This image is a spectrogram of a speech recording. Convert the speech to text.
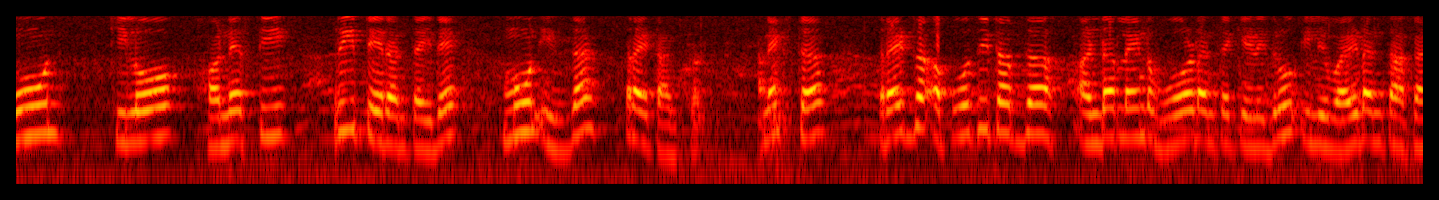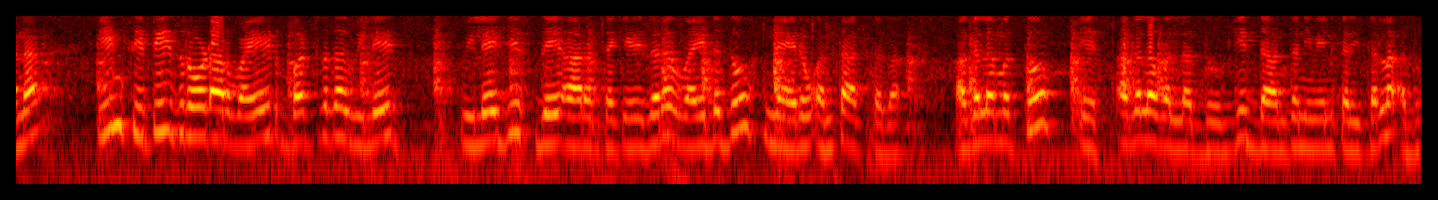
moon kilo honesty prepare ಅಂತ ಇದೆ. Moon is the right answer next write the opposite of the underlined word ಅಂತ ಕೇಳಿದ್ರು. ಇಲ್ಲಿ ವೈಡ್ ಅಂತ ಹಾಕೋಣ. In cities road are wide but the village villages they are ಅಂತ ಕೇಳಿದರೆ. ವೈಡ್ದು ನೇರು ಅಂತ ಆಗ್ತದ. ಅಗಲ ಮತ್ತು ಎಸ್ ಅಗಲವಲ್ಲದ್ದು, ಗಿಡ್ಡ ಅಂತ ನೀವೇನು ಕರೀತಾರಲ್ಲ ಅದು.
